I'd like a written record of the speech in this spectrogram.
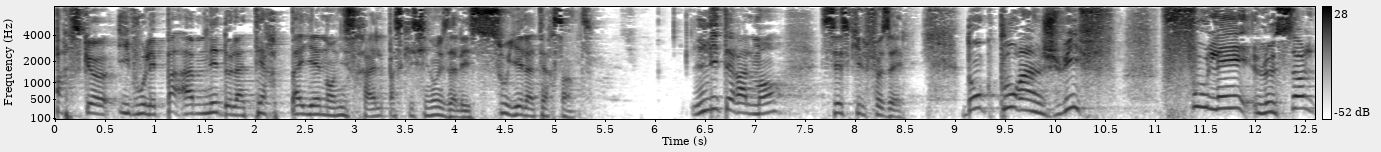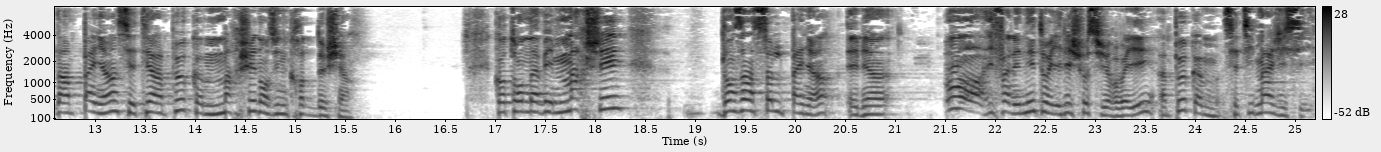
parce qu'ils voulaient pas amener de la terre païenne en Israël, parce que sinon ils allaient souiller la terre sainte. Littéralement, c'est ce qu'ils faisaient. Donc pour un juif, fouler le sol d'un païen, c'était un peu comme marcher dans une crotte de chien. Quand on avait marché dans un sol païen, eh bien, oh, il fallait nettoyer les chaussures, vous voyez, un peu comme cette image ici.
